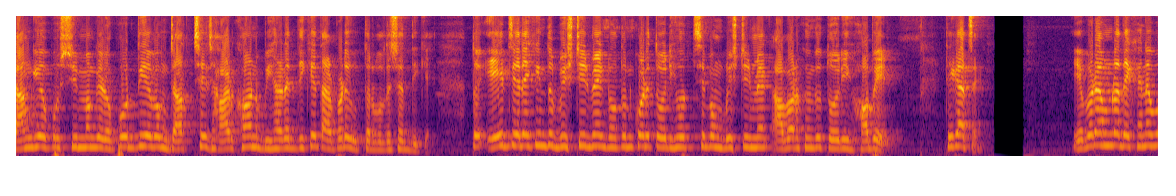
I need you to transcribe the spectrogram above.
গাঙ্গেয় পশ্চিমবঙ্গের ওপর দিয়ে এবং যাচ্ছে ঝাড়খণ্ড, বিহারের দিকে, তারপরে উত্তরপ্রদেশের দিকে। তো এর জেরে কিন্তু বৃষ্টির মেঘ নতুন করে তৈরি হচ্ছে এবং বৃষ্টির মেঘ আবার কিন্তু তৈরি হবে। ঠিক আছে? এবারে আমরা দেখে নেব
